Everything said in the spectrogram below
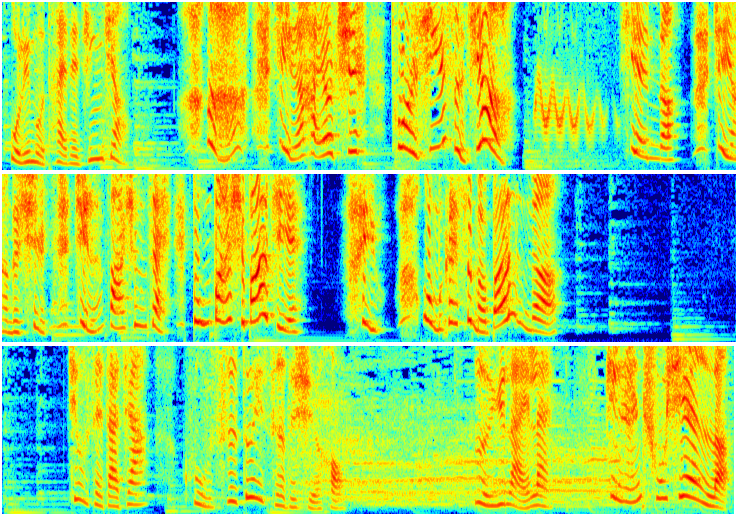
普利姆太太惊叫：“啊，竟然还要吃土耳其鱼子酱！天哪，这样的事竟然发生在东八十八街！哎呦，我们该怎么办呢？”就在大家苦思对策的时候，鳄鱼来来竟然出现了。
